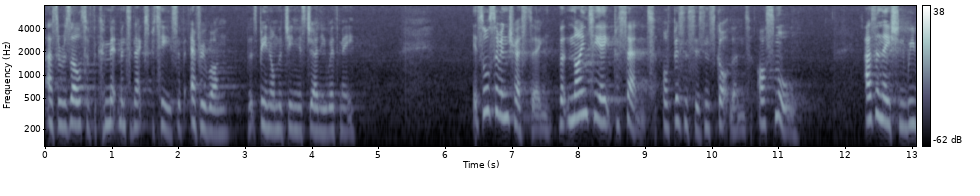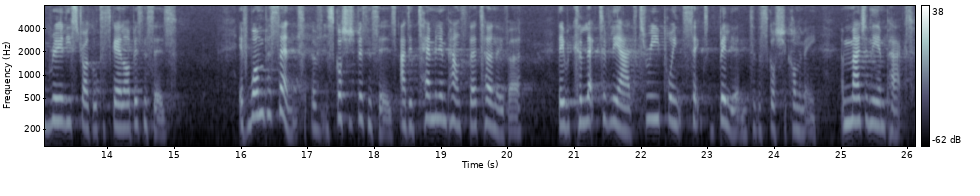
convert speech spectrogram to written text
as a result of the commitment and expertise of everyone that's been on the genius journey with me. It's also interesting that 98% of businesses in Scotland are small as a nation, we really struggle to scale our businesses. If 1% of the Scottish businesses added £10 million to their turnover, they would collectively add 3.6 billion to the Scottish economy. Imagine the impact.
